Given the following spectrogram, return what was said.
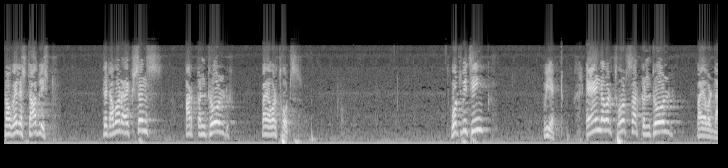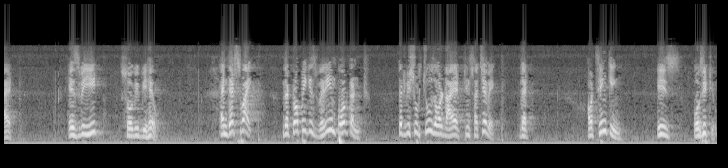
now well established that our actions are controlled by our thoughts. What we think, we act. And our thoughts are controlled by our diet. As we eat, so we behave. And that's why the topic is very important that we should choose our diet in such a way that our thinking is positive.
